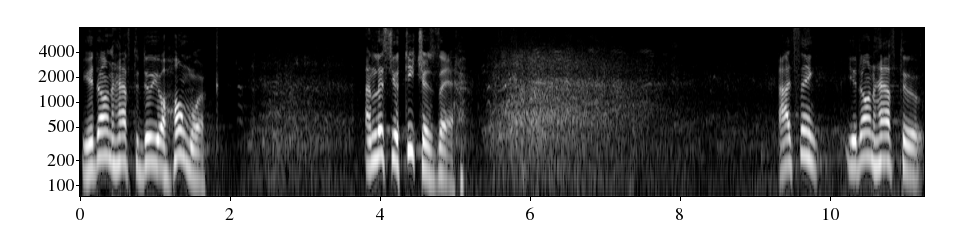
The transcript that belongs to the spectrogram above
you don't have to do your homework unless your teacher's there. I think you don't have to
